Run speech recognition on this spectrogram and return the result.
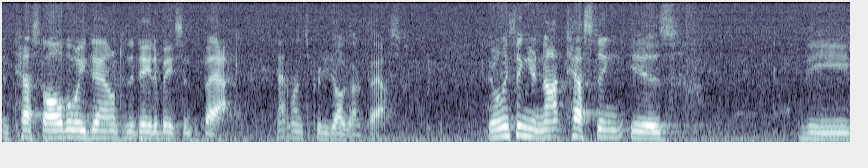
and test all the way down to the database and back. That runs pretty doggone fast. The only thing you're not testing is the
